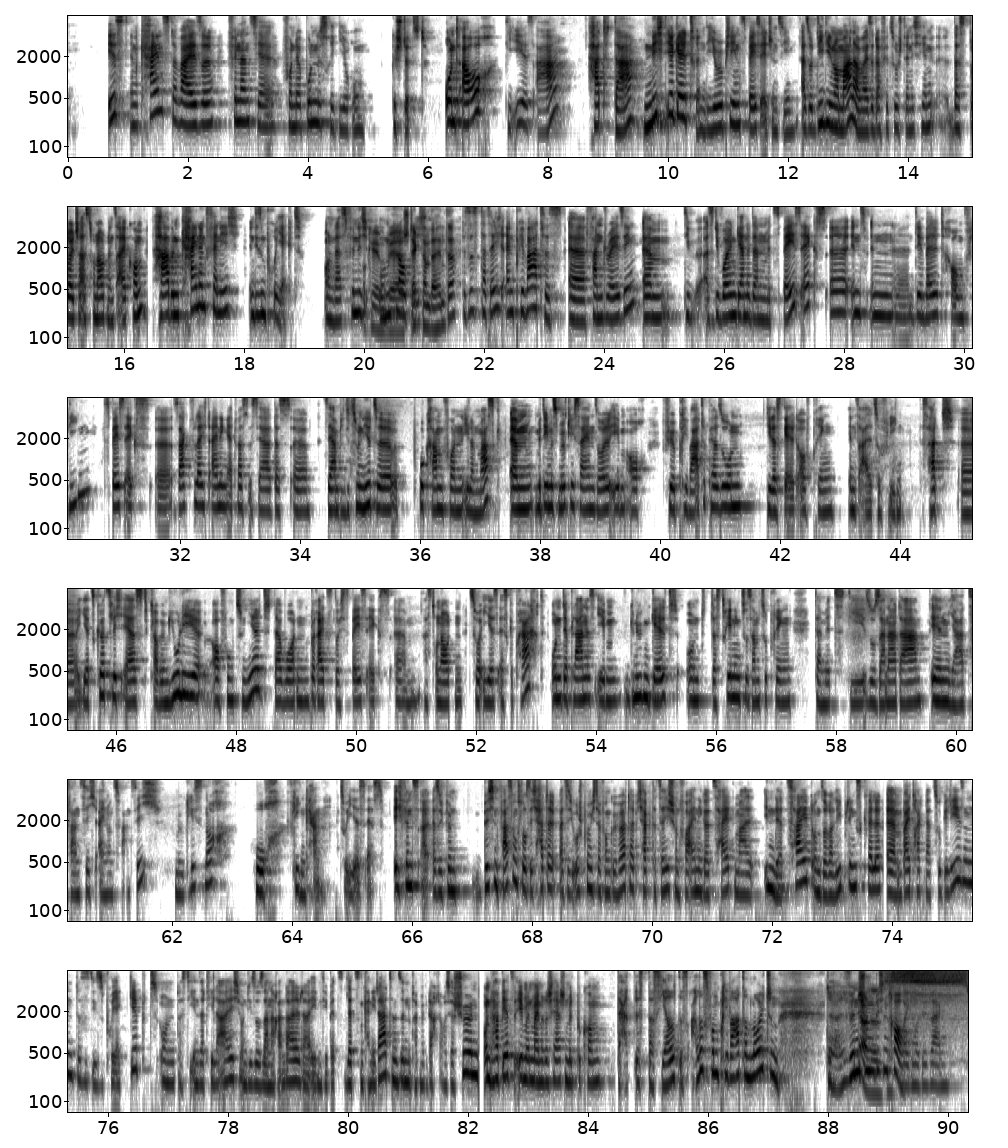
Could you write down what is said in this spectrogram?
ist in keinster Weise finanziell von der Bundesregierung gestützt. Und auch die ESA hat da nicht ihr Geld drin, die European Space Agency. Also die, die normalerweise dafür zuständig sind, dass deutsche Astronauten ins All kommen, haben keinen Pfennig in diesem Projekt. Und das finde ich okay, unglaublich. Wer steckt dann dahinter? Das ist tatsächlich ein privates äh, Fundraising. Ähm, die, also die wollen gerne dann mit SpaceX äh, ins, in äh, den Weltraum fliegen. SpaceX äh, sagt vielleicht einigen etwas, ist ja das äh, sehr ambitionierte Programm von Elon Musk, ähm, mit dem es möglich sein soll, eben auch für private Personen, die das Geld aufbringen, ins All zu fliegen. Das hat äh, jetzt kürzlich erst, glaube im Juli auch funktioniert. Da wurden bereits durch SpaceX ähm, Astronauten zur ISS gebracht. Und der Plan ist eben, genügend Geld und das Training zusammenzubringen, damit die Susanna da im Jahr 2021 möglichst noch hochfliegen kann zur ISS. Ich finde es, also ich bin ein bisschen fassungslos. Ich hatte, als ich ursprünglich davon gehört habe, ich habe tatsächlich schon vor einiger Zeit mal in der Zeit, unserer Lieblingsquelle, äh, einen Beitrag dazu gelesen, dass es dieses Projekt gibt und dass die Insatile Eich und die Susanna Randall da eben die letzten Kandidatinnen sind und habe mir gedacht, oh, ist ja schön. Und habe jetzt eben in meinen Recherchen mitbekommen, das ist das Geld ist alles von privaten Leuten. Da bin ich ja, schon ein bisschen traurig, muss ich sagen.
